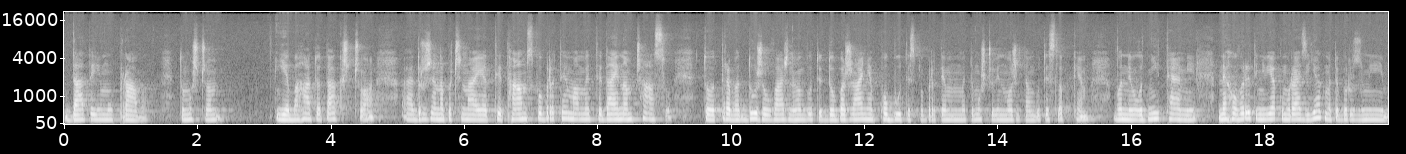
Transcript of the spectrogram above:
дати йому право. Тому що Є багато так, що дружина починає ти там з побратимами, ти дай нам часу. То треба дуже уважними бути до бажання побути з побратимами, тому що він може там бути слабким. Вони в одній темі, не говорити ні в якому разі, як ми тебе розуміємо,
